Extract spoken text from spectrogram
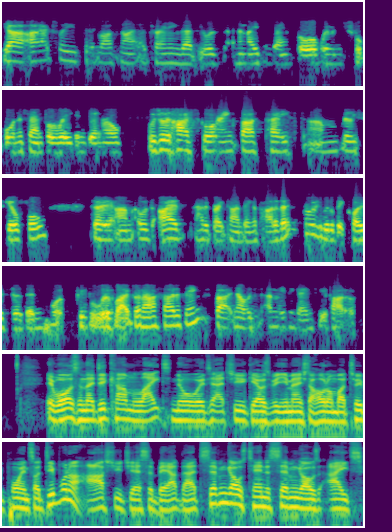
Yeah, I actually said last night at training that it was an amazing game for women's football in the SANFL League in general. It was really high scoring, fast paced, um, really skillful. So um, it was. I had a great time being a part of it. Probably a little bit closer than what people would have liked on our side of things, but no, it was an amazing game to be a part of. It was, and they did come late, Norwood, at you, girls, but you managed to hold on by two points. I did want to ask you, Jess, about that. Seven goals, 10 to seven goals, eight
